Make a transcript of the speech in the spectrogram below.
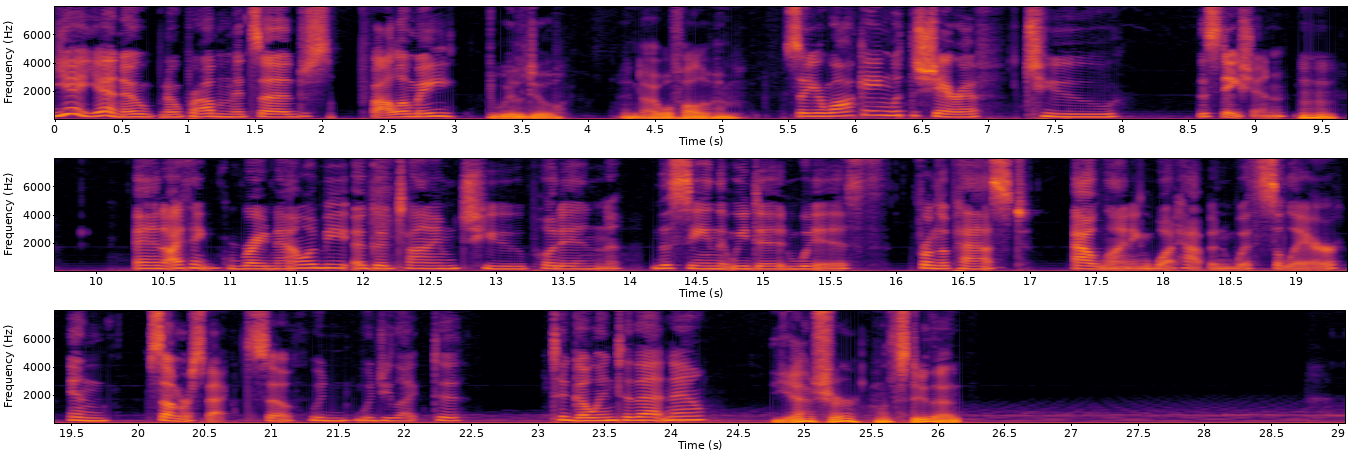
Yeah, yeah, no, no problem. It's uh, just follow me. Will do, and I will follow him. So you're walking with the sheriff to the station, hmm and I think right now would be a good time to put in the scene that we did with from the past, outlining what happened with Solaire in some respect. So would would you like to to go into that now? Yeah, sure. Let's do that.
